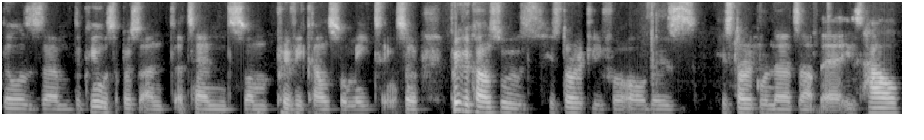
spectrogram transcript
there was um, the Queen was supposed to un- attend some Privy Council meeting. So Privy Council is historically for all those historical nerds out there is how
